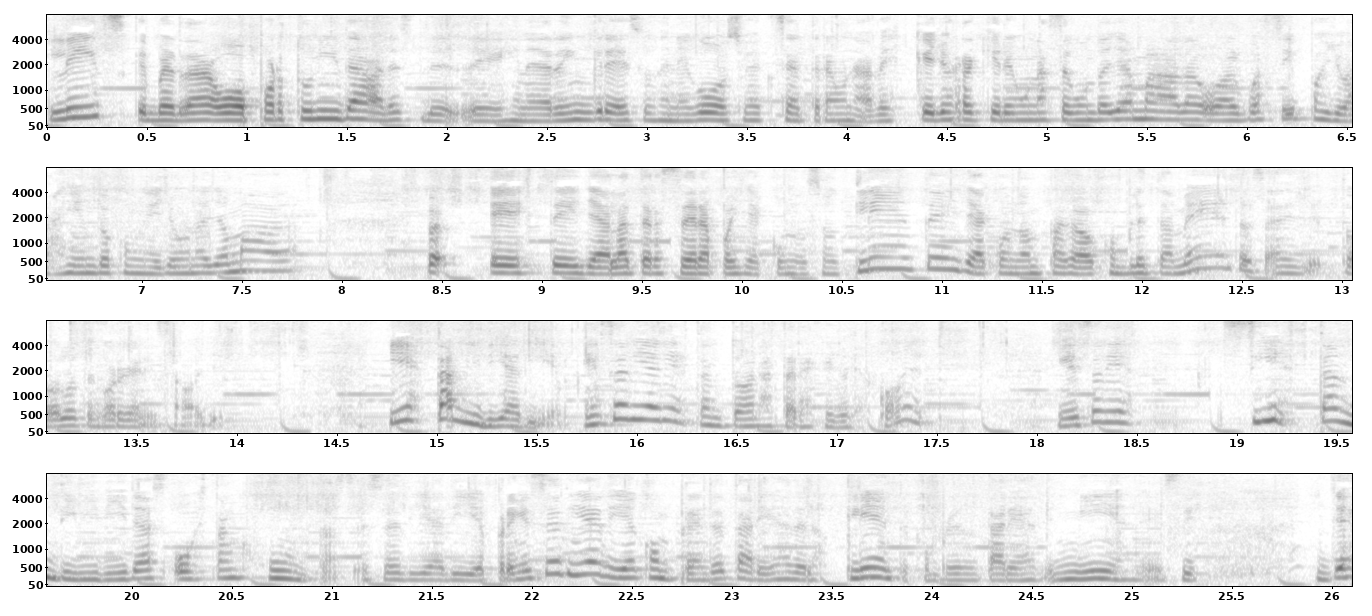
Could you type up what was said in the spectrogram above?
Leads, ¿verdad? O oportunidades de, de, generar ingresos, de negocios, etcétera. Una vez que ellos requieren una segunda llamada o algo así, pues yo agendo con ellos una llamada este, ya la tercera, pues ya cuando son clientes, ya cuando han pagado completamente, o sea, todo lo tengo organizado allí. Y está mi día a día. En ese día a día están todas las tareas que yo les comento. En ese día sí están divididas o están juntas ese día a día, pero en ese día a día comprende tareas de los clientes, comprende tareas mías, es decir, ya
